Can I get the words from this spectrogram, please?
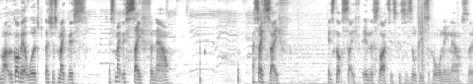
Right, we've got a bit of wood. Let's just make this. Let's make this safe for now. I say safe. It's not safe in the slightest because it's all despawning now. So.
